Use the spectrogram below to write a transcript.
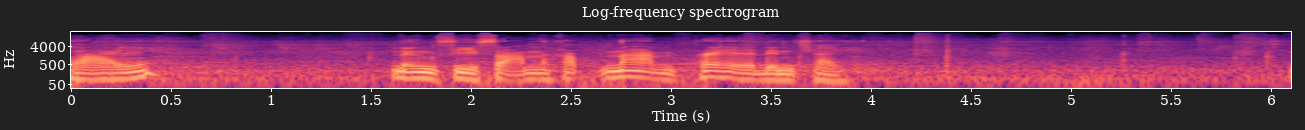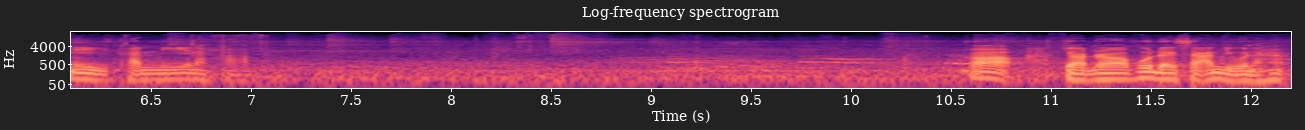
สายหนึ่งสี่สามนะครับ น่านแพร่เด่นชัย นี่คันนี้นะครับ ก็จอดรอผู้โดยสารอยู่นะฮะ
